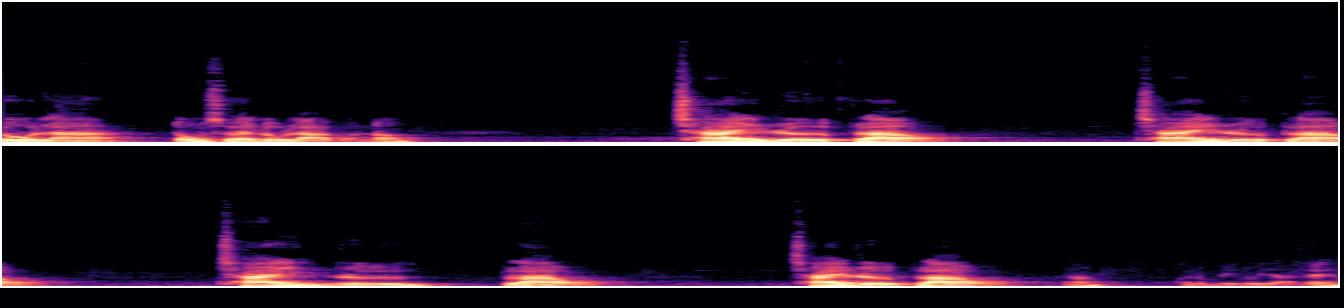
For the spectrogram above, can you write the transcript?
ลู่ลาต้องช่วยลู่ลาบ่เนาะใช้หรือเปล่า ใช้หรือเปล่า ใช้หรือเปล่า ใช้หรือเปล่าเนาะเรามีตัวอย่างเลย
